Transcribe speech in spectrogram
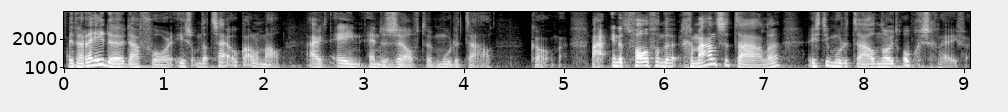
De reden daarvoor is omdat zij ook allemaal uit één en dezelfde moedertaal komen. Maar in het geval van de Germaanse talen is die moedertaal nooit opgeschreven.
